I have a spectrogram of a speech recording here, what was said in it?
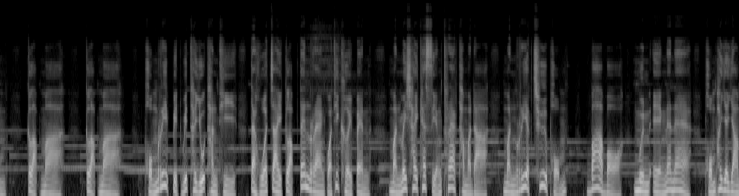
มิ กลับมา กลับมา ผมรีบปิดวิทยุทันที แต่หัวใจกลับเต้นแรงกว่าที่เคยเป็น มันไม่ใช่แค่เสียงแทรกธรรมดา มันเรียกชื่อผม บ้าบอ มึนเองแน่ ๆ ผมพยายาม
